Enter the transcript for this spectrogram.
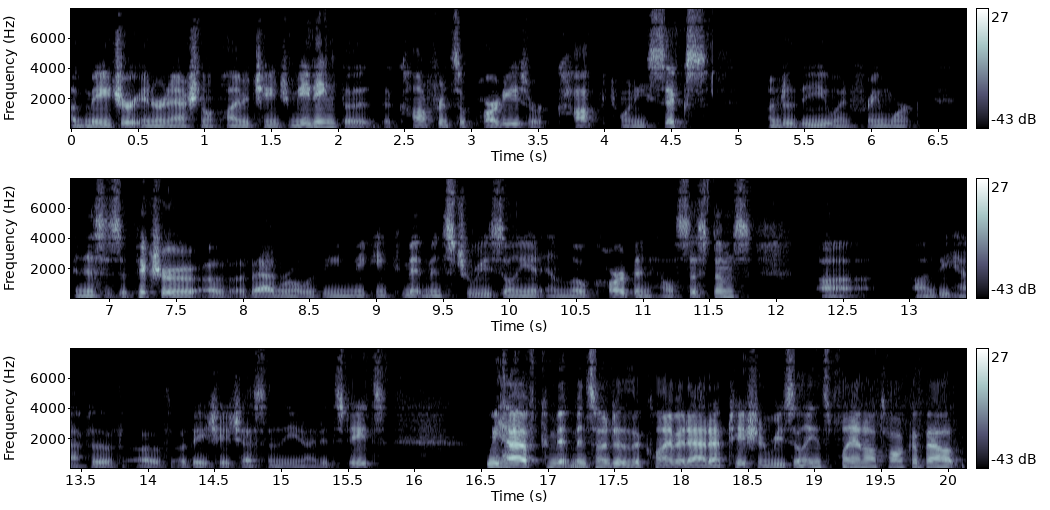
a major international climate change meeting, the, the Conference of Parties, or COP26, under the UN framework. And this is a picture of, of Admiral Levine making commitments to resilient and low carbon health systems uh, on behalf of, of, of HHS in the United States. We have commitments under the Climate Adaptation Resilience Plan I'll talk about,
